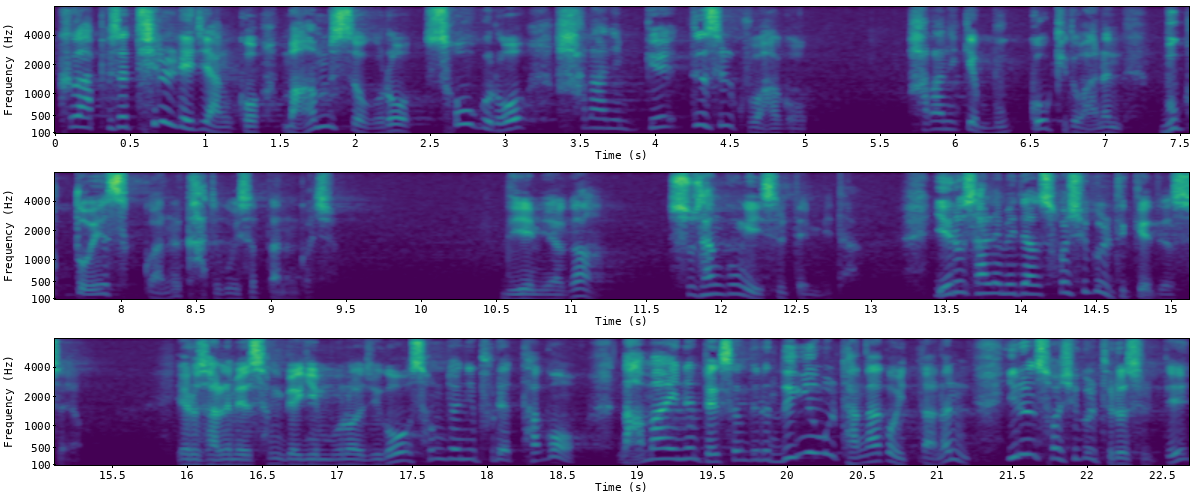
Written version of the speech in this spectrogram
그 앞에서 티를 내지 않고 마음속으로 속으로 하나님께 뜻을 구하고 하나님께 묻고 기도하는 묵도의 습관을 가지고 있었다는 거죠. 느헤미야가 수상궁에 있을 때입니다. 예루살렘에 대한 소식을 듣게 됐어요. 예루살렘의 성벽이 무너지고 성전이 불에 타고 남아있는 백성들은 능욕을 당하고 있다는 이런 소식을 들었을 때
